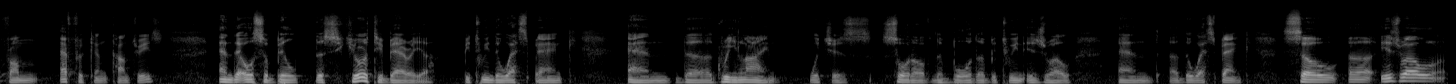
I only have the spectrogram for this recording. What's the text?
from African countries, and they also built the security barrier between the West Bank and the Green Line, which is sort of the border between Israel and uh, the West Bank. So uh, Israel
